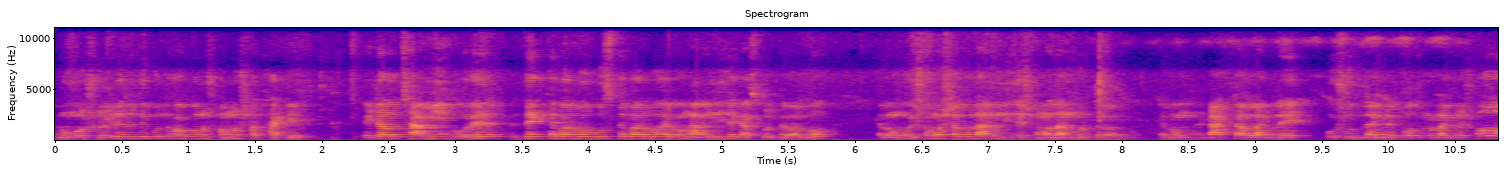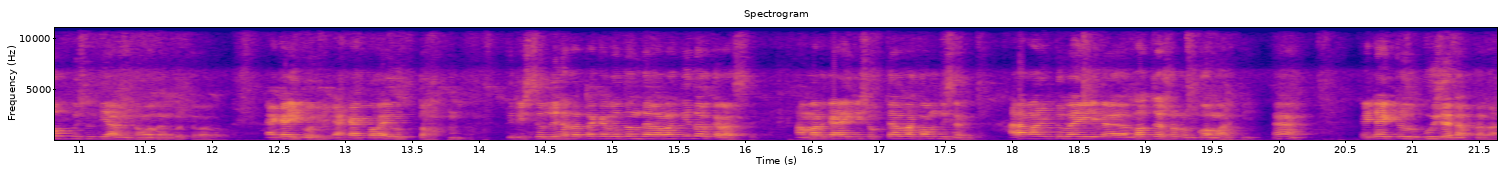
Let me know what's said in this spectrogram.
এবং ওর শরীরে যদি কোথাও কোনো সমস্যা থাকে, এটা হচ্ছে আমি ওরে দেখতে পারব, বুঝতে পারব এবং আমি নিজে কাজ করতে পারব এবং ওই সমস্যাগুলো আমি নিজে সমাধান করতে পারব। এবং ডাক্তার লাগলে, ওষুধ লাগলে, পত্র লাগলে সব কিছু দিয়ে আমি সমাধান করতে পারব। একাই করি, একা করাই উত্তম। তিরিশ, চল্লিশ হাজার টাকা বেতন দেন আমার কি দরকার আছে? আমার গায়ে কি শক্তি আল্লাহ কম দিচ্ছেন আর আমার একটু ভাই লজ্জা সরম কম আর কি হ্যাঁ? এটা একটু বুঝেন আপনারা।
